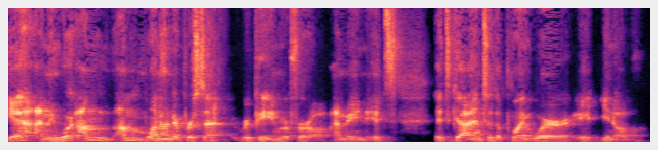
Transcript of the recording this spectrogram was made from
Yeah, I mean, I'm I'm 100% repeat and referral. I mean, it's it's gotten to the point where it, you know,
